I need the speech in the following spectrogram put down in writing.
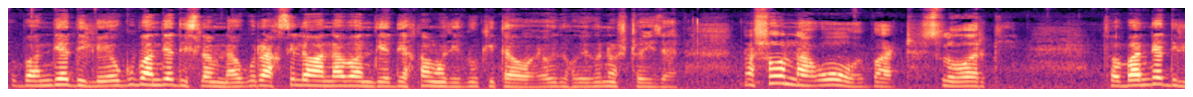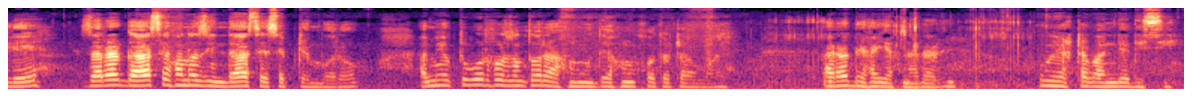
তো বান্ধিয়া দিলে, ওগু বান্ধিয়া দিছিলাম না, ওগু রাখছিলাম আনা বান্ধিয়া, দেখতাম হরি গু কিতা হয় ওই এগু নষ্ট হয়ে যায়। নষ্ট না, ও বাট স্লো আর কি। তো বান্ধিয়া দিলে, যারা গাছ এখনও জিন্দা আছে সেপ্টেম্বরও, আমি অক্টোবর পর্যন্ত রাখমু, দেখমু কতটা হয়। আরও দেখাই আপনার আপনারা ও একটা বান্ধিয়া দিছি।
